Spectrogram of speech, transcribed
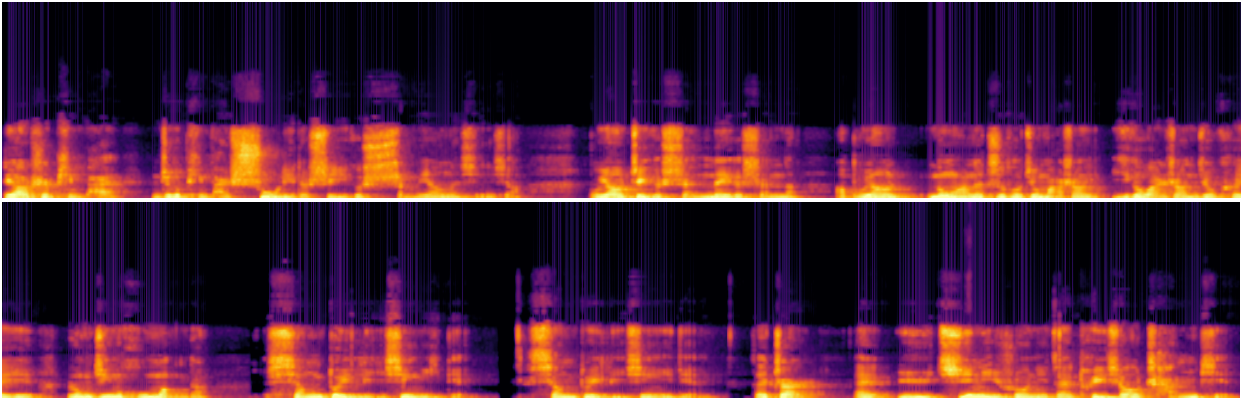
第二是品牌，你这个品牌树立的是一个什么样的形象？不要这个神那个神的。啊，不要弄完了之后就马上一个晚上你就可以龙精虎猛的，相对理性一点，相对理性一点，在这儿，哎，与其你说你在推销产品，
